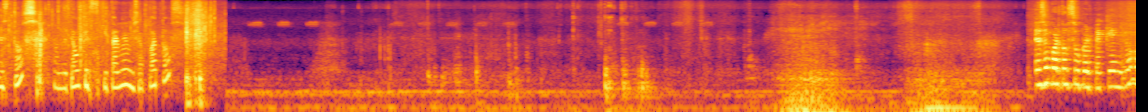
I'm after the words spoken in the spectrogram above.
estos, donde tengo que quitarme mis zapatos. Es un cuarto súper pequeño.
